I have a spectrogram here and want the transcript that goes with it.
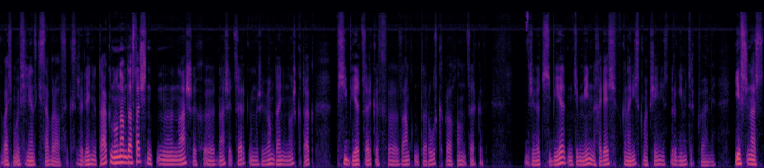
Восьмой Вселенский собрался. К сожалению, так. Ну, нам достаточно наших, э, нашей церкви. Мы живем, да, немножко так в себе. Церковь э, замкнута, русская православная церковь живет в себе, но тем не менее, находясь в каноническом общении с другими церквами. Есть у нас,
